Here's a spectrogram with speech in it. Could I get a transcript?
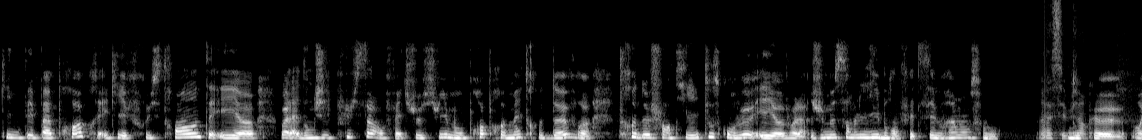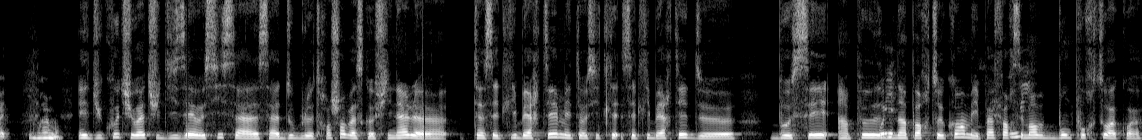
qui ne t'est pas propre et qui est frustrante. Et euh, voilà, donc j'ai plus ça en fait. Je suis mon propre maître d'œuvre, trop de chantier, tout ce qu'on veut. Et voilà, je me sens libre en fait. C'est vraiment ce mot. Ah, c'est bien. Donc, ouais, vraiment. Et du coup, tu vois, tu disais aussi ça, ça double tranchant parce qu'au final, tu as cette liberté, mais tu as aussi cette liberté de bosser un peu n'importe quand, mais pas forcément bon pour toi, quoi.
